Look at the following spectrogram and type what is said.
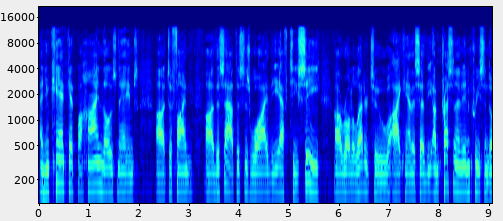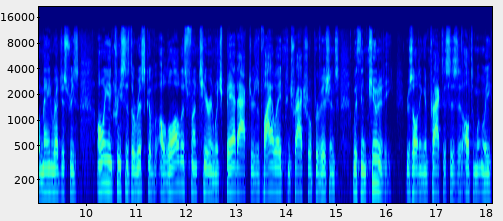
And you can't get behind those names uh, to find uh, this out. This is why the FTC uh, wrote a letter to ICANN that said the unprecedented increase in domain registries only increases the risk of a lawless frontier in which bad actors violate contractual provisions with impunity, resulting in practices that ultimately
